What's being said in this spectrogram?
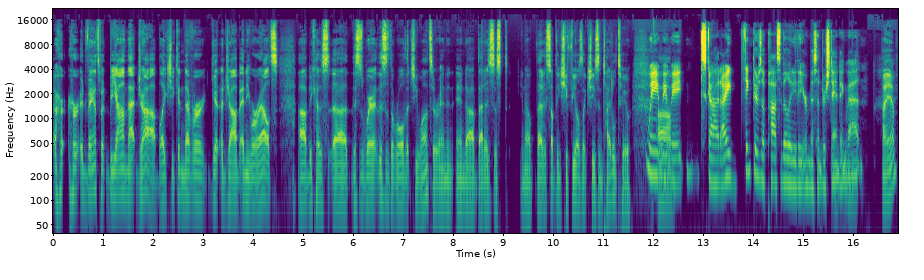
her, her advancement beyond that job. Like she can never get a job anywhere else uh, because uh, this is where this is the role that she wants her in. And, and uh, that is just you know that is something she feels like she's entitled to. Wait wait um, wait scott i think there's a possibility that you're misunderstanding that. I am?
